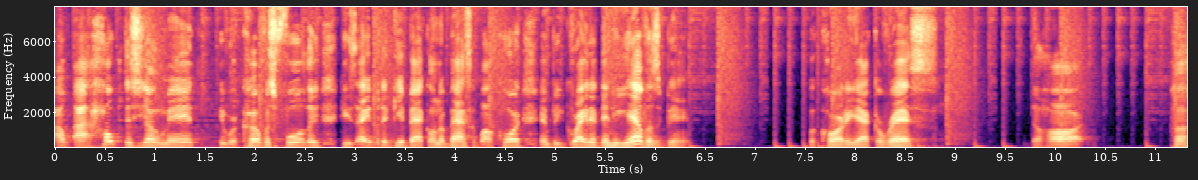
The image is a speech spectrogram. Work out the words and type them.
I, I, hope this young man he recovers fully. He's able to get back on the basketball court and be greater than he ever's been. But cardiac arrest, the heart, huh?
